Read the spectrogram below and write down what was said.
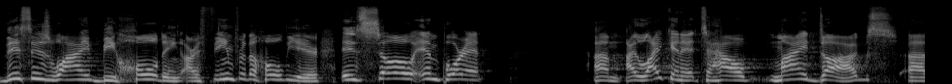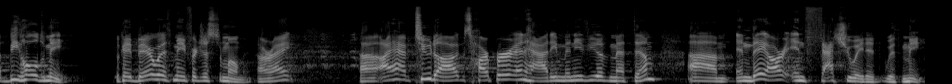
this is why beholding, our theme for the whole year, is so important. Um, I liken it to how my dogs uh, behold me. Okay, bear with me for just a moment, all right? Uh, I have two dogs, Harper and Hattie. Many of you have met them, um, and they are infatuated with me,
